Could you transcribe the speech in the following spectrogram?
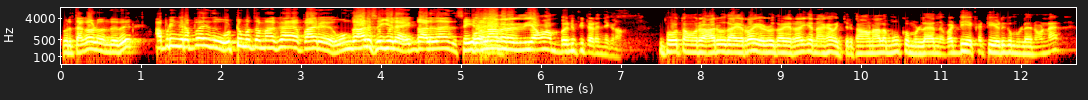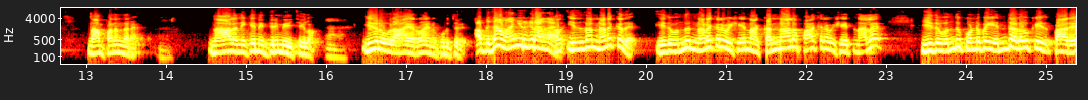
ஒரு தகவல் வந்தது. அப்படிங்கிறப்ப இது ஒட்டுமொத்தமாக பாரு உங்க ஆளு செய்யல எங்க ஆளு தான் இது செய்யல பொருளாதார ரீதியாவும் பெனிஃபிட் அடைஞ்சுக்கிறான். இப்போ ஒருத்தன் ஒரு அறுபதாயிரம் ரூபாய் எழுபதாயிரம் ரூபாய்க்கு நகை வச்சிருக்கான். அவனால மூக்க முடியல அந்த வட்டியை கட்டி எடுக்க முடியலன்னு நான் பணம் தரேன். நாளன்னைக்கே நீ திரும்பி வச்சுக்கலாம். இதுல ஒரு ஆயிரம் ரூபாய் எனக்கு கொடுத்துரு. அப்படிதான் வாங்கியிருக்கிறாங்க. இதுதான் நடக்குது. இது வந்து நடக்கிற விஷயம் நான் கண்ணால பாக்குற விஷயத்தினால இது வந்து கொண்டு போய் எந்த அளவுக்கு இது பாரு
